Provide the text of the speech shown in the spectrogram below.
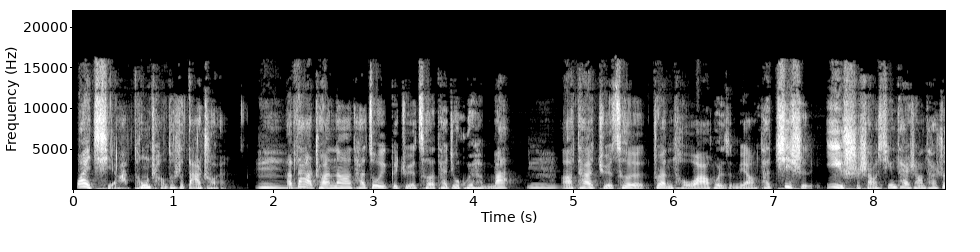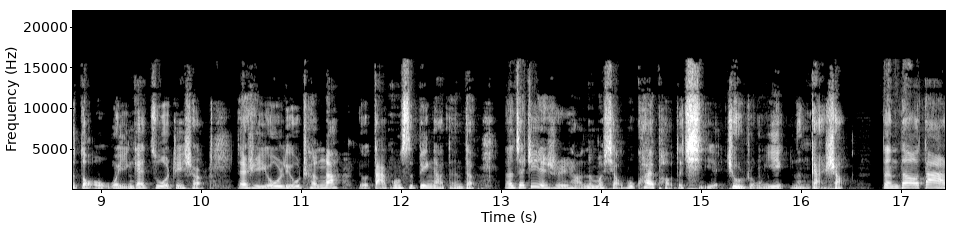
外企啊，通常都是大船，嗯。他大船呢，他做一个决策，他就会很慢。嗯。啊，他决策转头啊或者怎么样，他即使意识上、心态上他是懂我应该做这事儿，但是有流程啊、有大公司病啊等等，那在这件事情上，那么小步快跑的企业就容易能赶上。等到大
